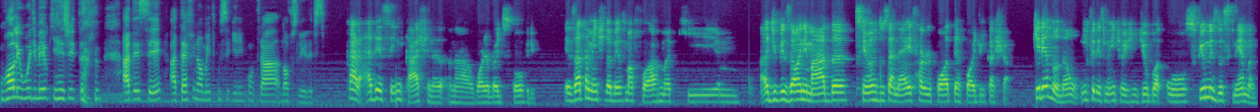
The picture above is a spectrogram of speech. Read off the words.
Hollywood meio que rejeitando a DC até finalmente conseguir encontrar novos líderes. Cara, a DC encaixa na, na Warner Bros. Discovery exatamente da mesma forma que hum, a divisão animada Senhor dos Anéis, Harry Potter pode encaixar. Querendo ou não, infelizmente hoje em dia os filmes do cinema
